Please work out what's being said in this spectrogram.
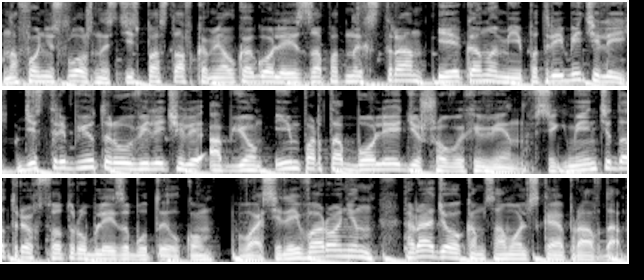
На фоне сложностей с поставками алкоголя из западных стран и экономии потребителей, дистрибьюторы увеличили объем импорта более дешевых вин в сегменте до 300 рублей за бутылку. Василий Воронин, Радио «Комсомольская правда».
